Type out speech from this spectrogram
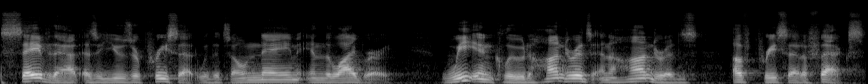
save that as a user preset with its own name in the library. We include hundreds and hundreds of preset effects,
